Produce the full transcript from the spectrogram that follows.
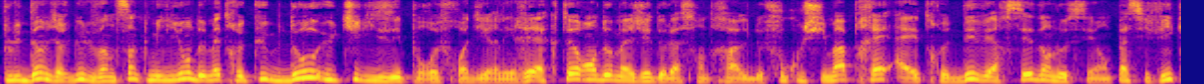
Plus d'1,25 million de mètres cubes d'eau utilisés pour refroidir les réacteurs endommagés de la centrale de Fukushima prêts à être déversés dans l'océan Pacifique,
